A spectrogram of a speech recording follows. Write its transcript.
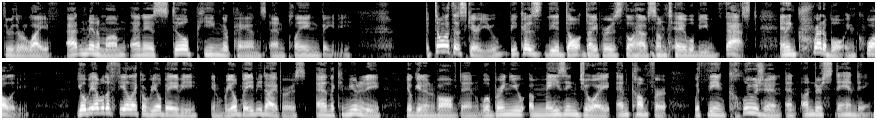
through their life at minimum and is still peeing their pants and playing baby. But don't let that scare you because the adult diapers they'll have someday will be vast and incredible in quality. You'll be able to feel like a real baby in real baby diapers, and the community you'll get involved in will bring you amazing joy and comfort with the inclusion and understanding.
